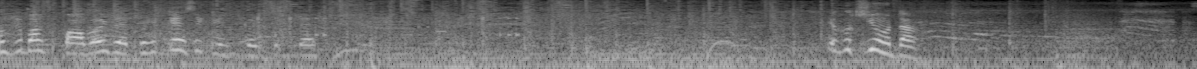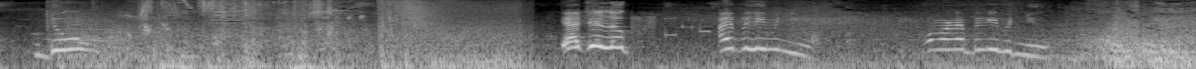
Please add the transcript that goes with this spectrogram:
उनके पास पावर है फिर कैसे किल कर सकता है ये कुछ नहीं होता Doom. Yeah, look. I believe in you. Come on, I believe in you.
